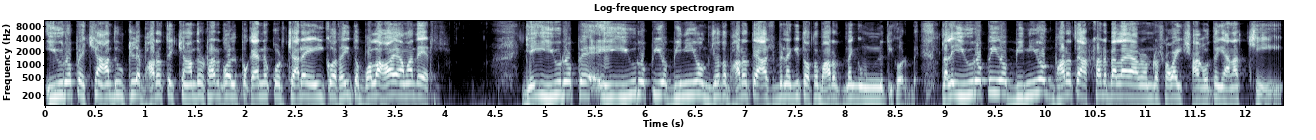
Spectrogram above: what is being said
ইউরোপে চাঁদ উঠলে ভারতে চাঁদ ওঠার গল্প কেন করছে? আরে, এই কথাই তো বলা হয় আমাদের। যে ইউরোপে, এই ইউরোপীয় বিনিয়োগ যত ভারতে আসবে নাকি, তত ভারত নাকি উন্নতি করবে। তাহলে ইউরোপীয় বিনিয়োগ ভারতে আসার বেলায় আমরা সবাই স্বাগত জানাচ্ছি।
